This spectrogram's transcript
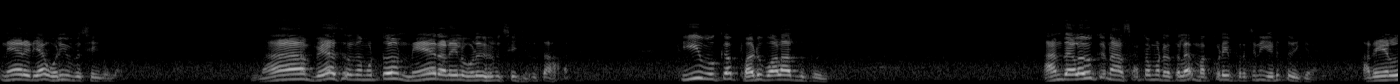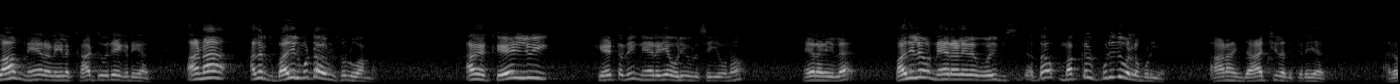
நேரடியாக ஒளிபரப்பு செய்தில்லை நான் பேசுகிறத மட்டும் நேரலையில் ஒளிபரப்பு செஞ்சிருந்தா திமுக படுபாலாந்து போயிடும் அந்த அளவுக்கு நான் சட்டமன்றத்தில் மக்களுடைய பிரச்சனையை எடுத்து வைக்கிறேன். அதையெல்லாம் நேரலையில் காட்டுவதே கிடையாது. ஆனால் அதற்கு பதில் மட்டும் அவர்கள் சொல்லுவாங்க. ஆக கேள்வி கேட்டதை நேரடியாக ஒளிபரப்பு செய்யணும். நேரலையில் பதிலும் நேரலையில் ஒளிபரப்பு செஞ்சால் தான் மக்கள் புரிந்து கொள்ள முடியும். ஆனால் இந்த ஆட்சியில் அது கிடையாது. அதை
